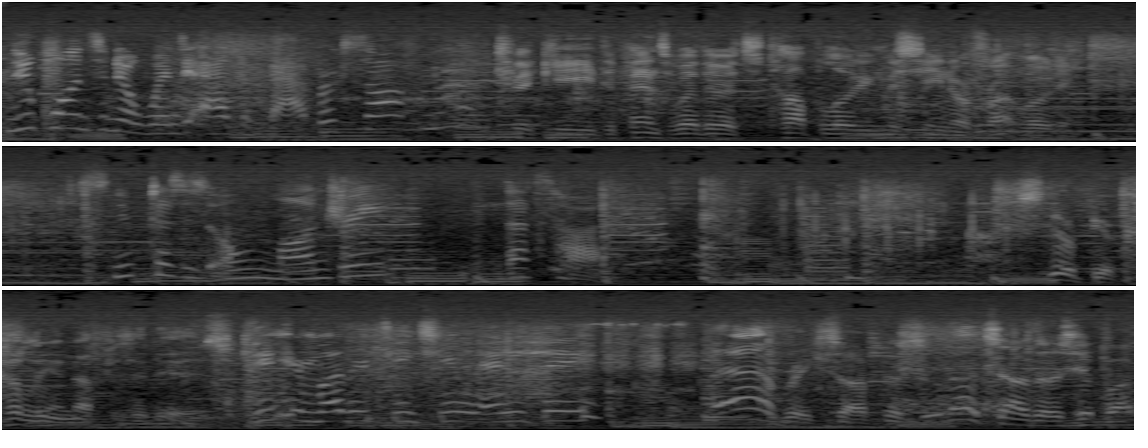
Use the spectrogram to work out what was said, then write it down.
Snoop wants to know when to add the fabric softener. Tricky. Depends whether it's top-loading machine or front-loading. Snoop does his own laundry? That's hot. Snoop, you're cuddly enough as it is. Didn't your mother teach you anything? Fabric softener, so that's how those hip-hop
